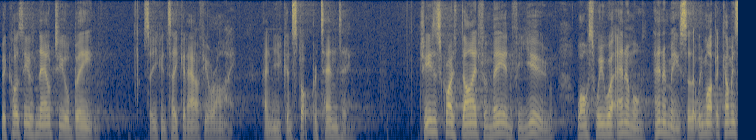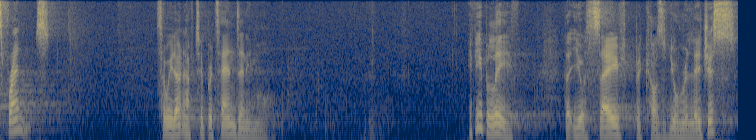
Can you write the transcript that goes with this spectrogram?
because He was nailed to your beam. So you can take it out of your eye and you can stop pretending. Jesus Christ died for me and for you whilst we were animal, enemies so that we might become his friends. So we don't have to pretend anymore. If you believe that you're saved because you're religious,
